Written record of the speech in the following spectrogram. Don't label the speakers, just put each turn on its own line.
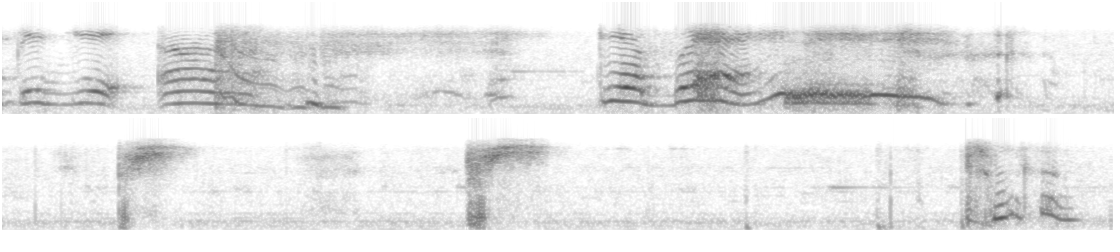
Psh.
Psh.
